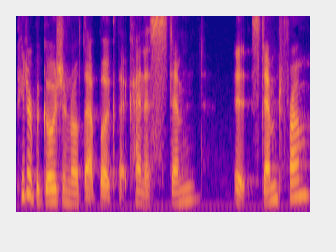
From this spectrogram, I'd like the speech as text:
Peter Boghossian wrote that book that kind of stemmed it stemmed from,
